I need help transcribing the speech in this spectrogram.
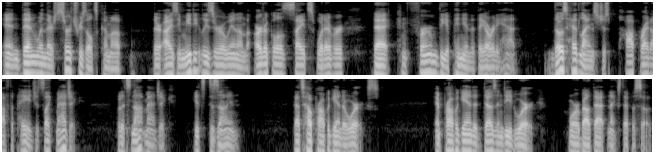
And then when their search results come up, their eyes immediately zero in on the articles, sites, whatever that confirm the opinion that they already had. Those headlines just pop right off the page. It's like magic, but it's not magic, it's design. That's how propaganda works. And propaganda does indeed work. More about that next episode.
